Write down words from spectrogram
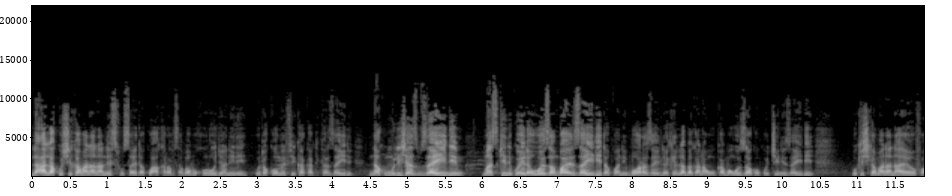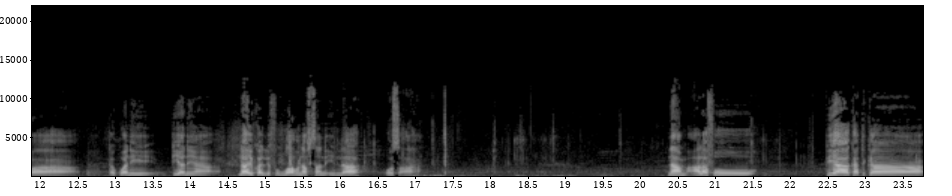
laala kushikamana na nisfu saa itakuwa akrab sababu khuruja nini? Utakuwa umefika katika zaidi. Na kumulisha zaidi maskini kwa ile uwezo ambayo zaidi itakuwa ni bora zaidi. Lakini labda kana kama uwezo wako uko chini zaidi ukishikamana nayo fa itakuwa ni pia ni la yukallifu Allahu nafsan illa us'aha Naam alafu pia katika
